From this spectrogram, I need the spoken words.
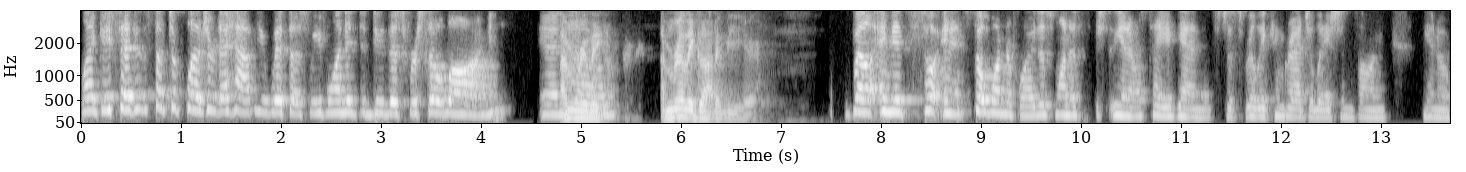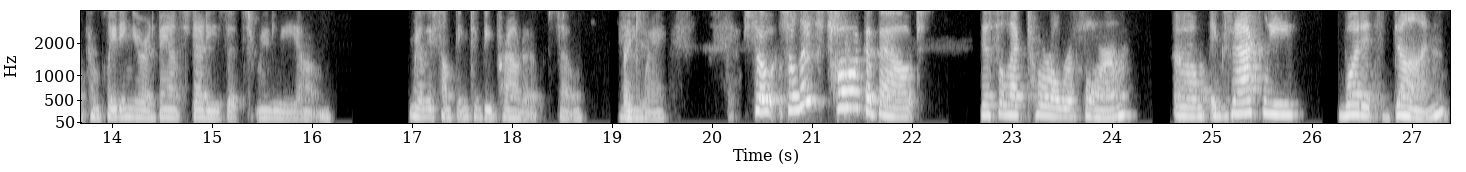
like I said, it's such a pleasure to have you with us. We've wanted to do this for so long. And I'm really, um, I'm really glad to be here well and it's so and it's so wonderful. I just want to you know say again it's just really congratulations on you know completing your advanced studies. It's really um really something to be proud of so Thank anyway. You. so so let's talk about this electoral reform um, exactly what it's done.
